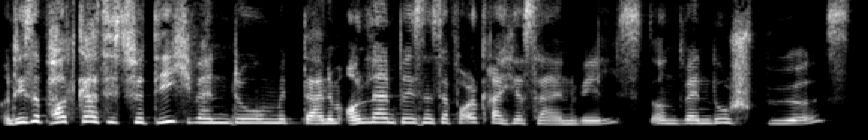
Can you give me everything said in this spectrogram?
Und dieser Podcast ist für dich, wenn du mit deinem Online-Business erfolgreicher sein willst und wenn du spürst,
